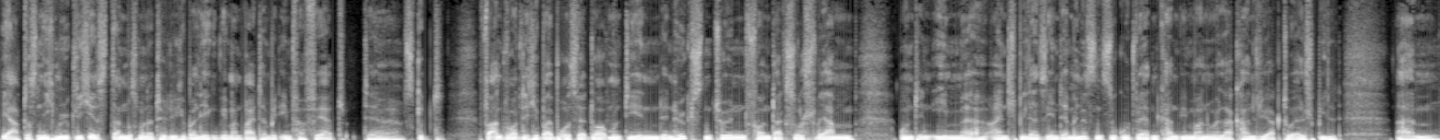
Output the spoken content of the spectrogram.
ja das nicht möglich ist, dann muss man natürlich überlegen, wie man weiter mit ihm verfährt. Der, es gibt Verantwortliche bei Borussia Dortmund, die in den höchsten Tönen von Daxo schwärmen und in ihm äh, einen Spieler sehen, der mindestens so gut werden kann, wie Manuel Akanji aktuell spielt. Ähm,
